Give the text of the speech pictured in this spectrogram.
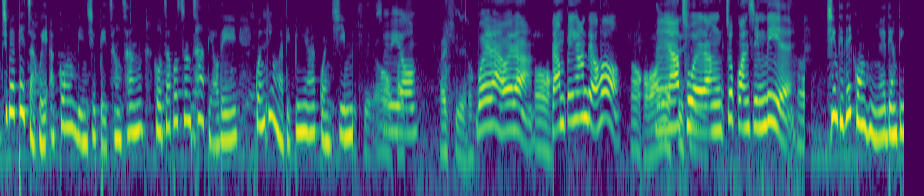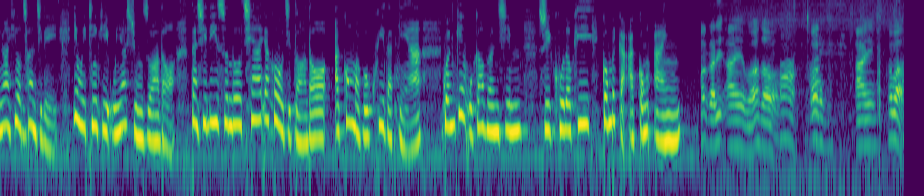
这位八十岁阿公面色白苍苍，和查某孙吵掉咧，关键嘛伫边啊关心。谢你哦，还是哦，袂啦袂啦，人平安就好。哦好啊，系啊，厝诶人足关心你诶。先伫咧公园诶凉亭啊休喘一下，因为天气有影伤热咯。但是离顺路车还阁有一段路，阿公嘛无开力行，关键有够暖心，随跍落去，讲要甲阿公爱。我甲你爱，无错。啊，我爱，好不好？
